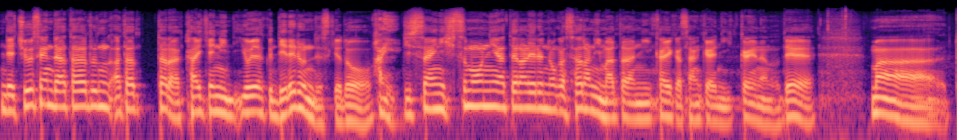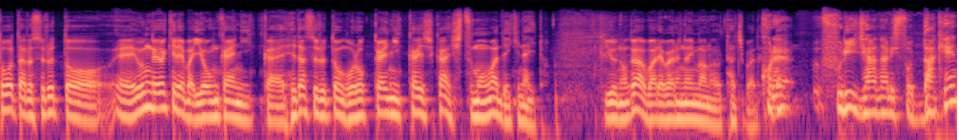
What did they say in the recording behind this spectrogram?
で抽選で当たる当たったら会見にようやく出れるんですけど、はい。実際に質問に当てられるのがさらにまた2回か3回に1回なのでまあトータルすると、えー運が良ければ4回に1回下手すると56回に1回しか質問はできないというのが我々の今の立場です、ね。これフリージャーナリストだけ？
